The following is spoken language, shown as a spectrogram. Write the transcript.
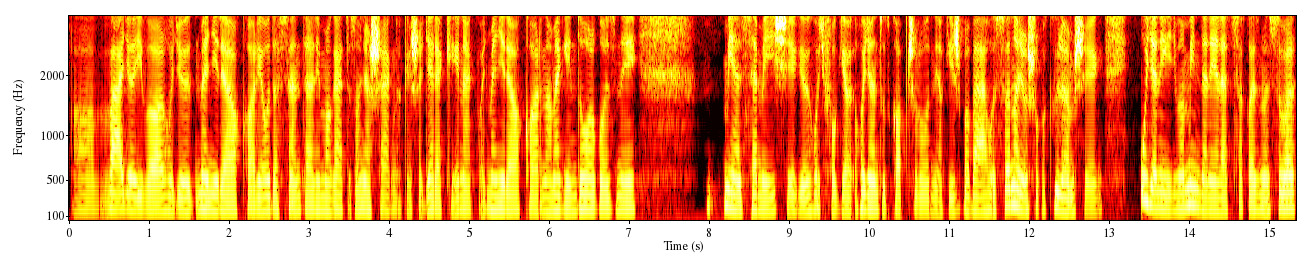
a vágyaival, hogy ő mennyire akarja oda szentelni magát az anyaságnak és a gyerekének, vagy mennyire akarna megint dolgozni, milyen személyiségű, hogy fogja, hogyan tud kapcsolódni a kisbabához. Szóval nagyon sok a különbség. Ugyanígy van minden életszakaszban, szóval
